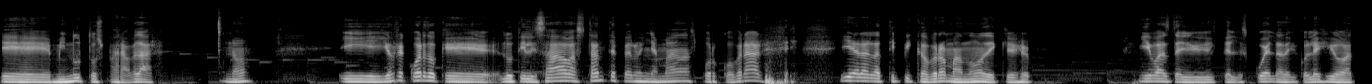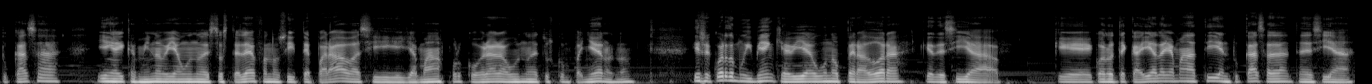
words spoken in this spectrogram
eh, minutos para hablar, ¿no? Y yo recuerdo que lo utilizaba bastante, pero en llamadas por cobrar. y era la típica broma, ¿no? De que ibas de la escuela, del colegio a tu casa y en el camino había uno de estos teléfonos y te parabas y llamabas por cobrar a uno de tus compañeros, ¿no? Y recuerdo muy bien que había una operadora que decía que cuando te caía la llamada a ti en tu casa, te decía,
